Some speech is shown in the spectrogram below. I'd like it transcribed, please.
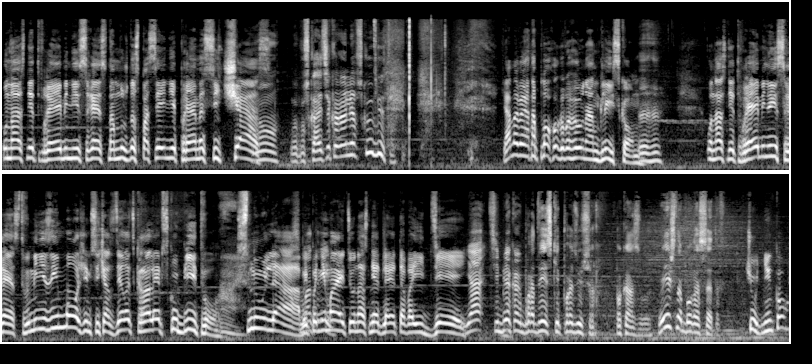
У нас нет времени и средств, нам нужно спасение прямо сейчас. Ну, выпускайте королевскую битву. Я, наверное, плохо говорю на английском. Ага. У нас нет времени и средств, мы не можем сейчас сделать королевскую битву. С нуля. Вы Смотри. понимаете, у нас нет для этого идей. Я тебе как бродвейский продюсер показываю. Видишь набор ассетов? Чудненько.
